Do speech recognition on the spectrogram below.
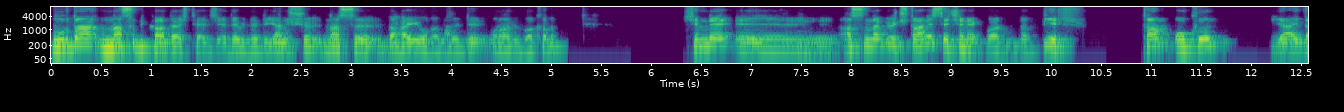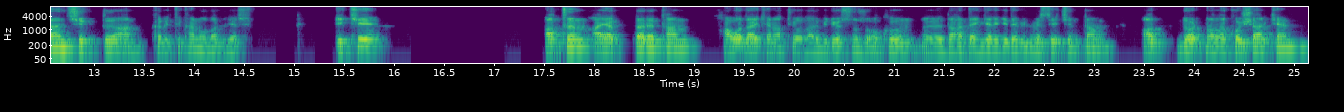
Burada nasıl bir kadraj tercih edebilirdi? Yani şu nasıl daha iyi olabilirdi? Ona bir bakalım. Şimdi e, aslında üç tane seçenek var burada. Bir, tam okun yaydan çıktığı an kritik an olabilir. İki, atın ayakları tam havadayken atıyorlar biliyorsunuz okun e, daha dengeli gidebilmesi için tam at dört nala koşarken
